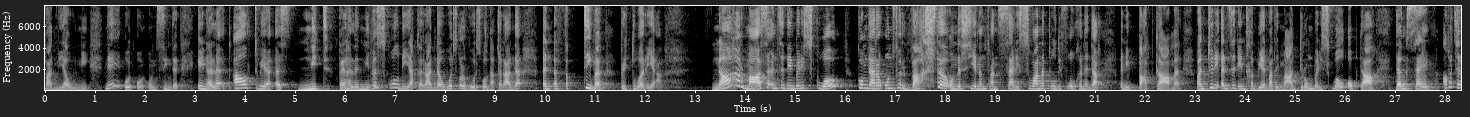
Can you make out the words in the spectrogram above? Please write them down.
van jou nie. Nê? Nee? Ons on, on sien dit. En hulle al twee is nuut by hulle nuwe skool, die Jacaranda Hoërskool of Hoërskool Jacaranda in 'n fiktiewe Pretoria. Na haar ma se insident by die skool kom daar 'n onverwagte ondersteuning van Sally Swanepoel die volgende dag in die badkamer want toe die insident gebeur wat hy maar dronk by die skool opdaag dink sy al wat sy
